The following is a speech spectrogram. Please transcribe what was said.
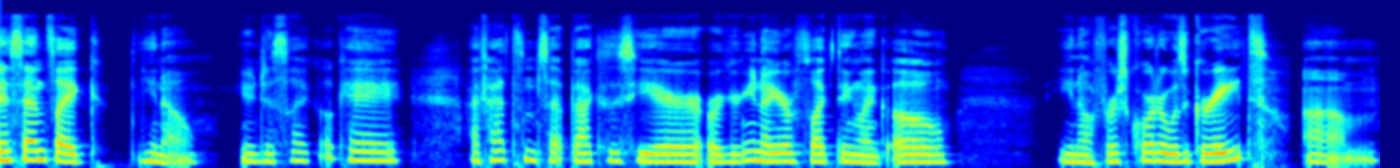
a sense like, you know, you're just like, okay, I've had some setbacks this year or you're you know, you're reflecting like, oh, you know, first quarter was great. Um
